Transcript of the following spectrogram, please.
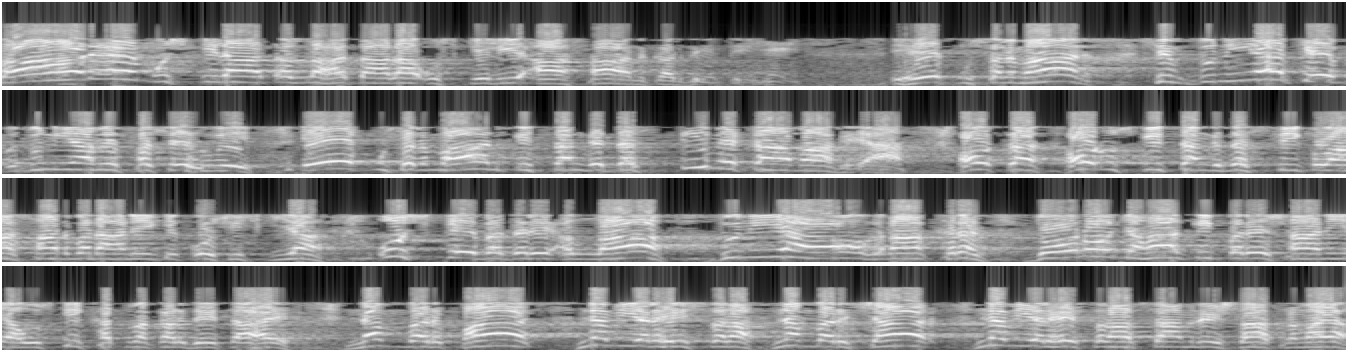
سارے مشکلات اللہ تعالیٰ اس کے لیے آسان کر دیتے ہیں۔ ایک مسلمان صرف دنیا کے دنیا میں پھنسے ہوئے، ایک مسلمان کی تنگ دستی میں کام آ گیا اور اور اس کی تنگ دستی کو آسان بنانے کی کوشش کیا۔ اس کے بدلے اللہ دنیا اور آخرت دونوں جہاں کی پریشانیاں اس کی ختم کر دیتا ہے۔ نمبر پانچ، نبی علیہ السلام، نمبر چار، نبی علیہ السلام سامنے ساتھ رمایا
